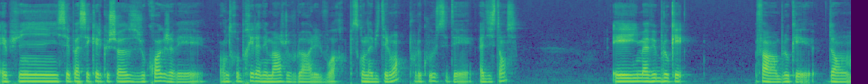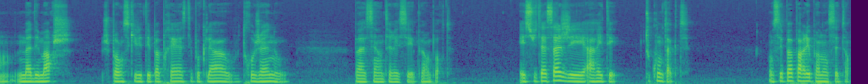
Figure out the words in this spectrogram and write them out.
Et puis il s'est passé quelque chose. Je crois que j'avais entrepris la démarche de vouloir aller le voir parce qu'on habitait loin. Pour le coup, c'était à distance. Et il m'avait bloqué. Enfin, bloqué. Dans ma démarche, je pense qu'il n'était pas prêt à cette époque-là, ou trop jeune, ou pas assez intéressé, peu importe. Et suite à ça, j'ai arrêté tout contact. On s'est pas parlé pendant sept ans.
